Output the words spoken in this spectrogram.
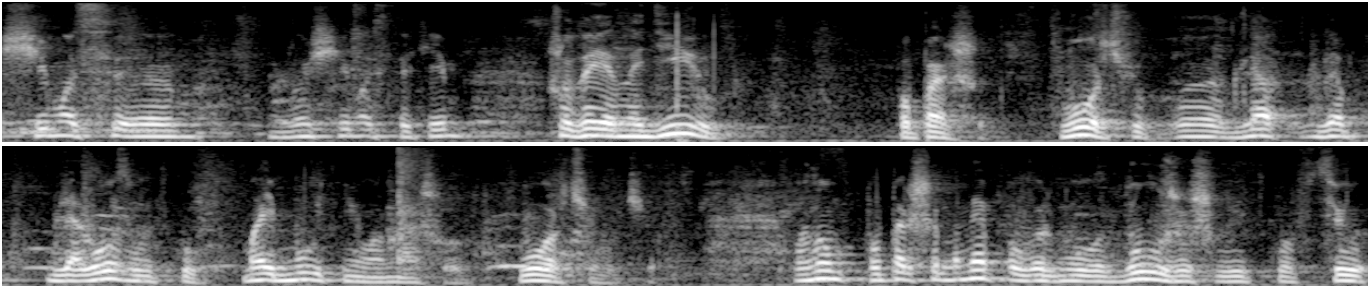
з чимось, е, ну, з чимось таким, що дає надію, по-перше, творчу е, для, для, для розвитку майбутнього нашого творчого чогось. Воно, по-перше, мене повернуло дуже швидко в цю,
